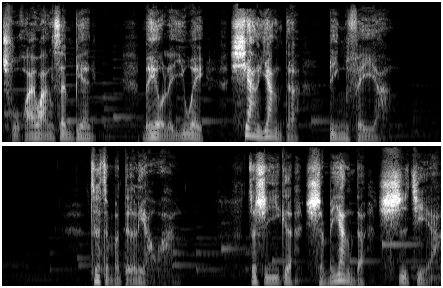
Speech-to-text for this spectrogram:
楚怀王身边没有了一位像样的嫔妃呀，这怎么得了啊？这是一个什么样的世界啊？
